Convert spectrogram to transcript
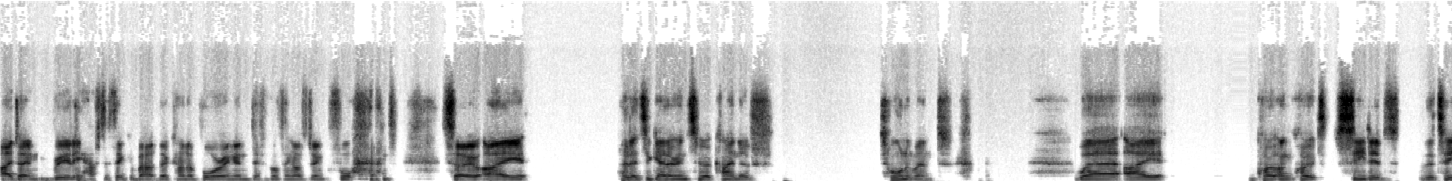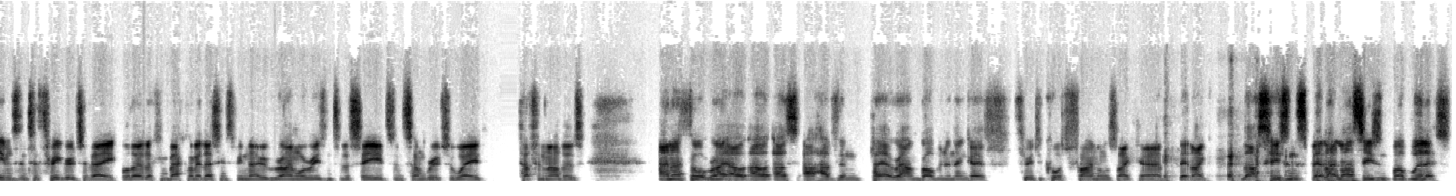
I don't really have to think about the kind of boring and difficult thing I was doing beforehand. so I put it together into a kind of tournament where I quote unquote seeded the teams into three groups of eight. Although looking back on it, there seems to be no rhyme or reason to the seeds, and some groups are way tougher than others. And I thought, right, I'll, I'll, I'll, I'll have them play a round robin and then go f- through to quarterfinals, like uh, a bit like last season's, bit like last season's Bob Willis.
